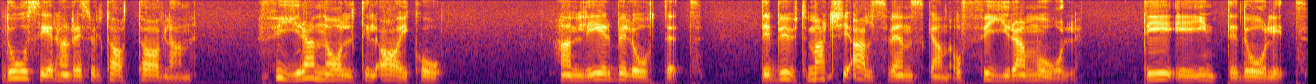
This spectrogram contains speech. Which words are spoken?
Då ser han resultattavlan. 4-0 till AIK. Han ler belåtet. Debutmatch i allsvenskan och fyra mål. Det är inte dåligt.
